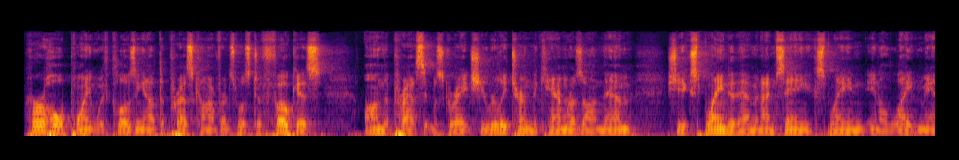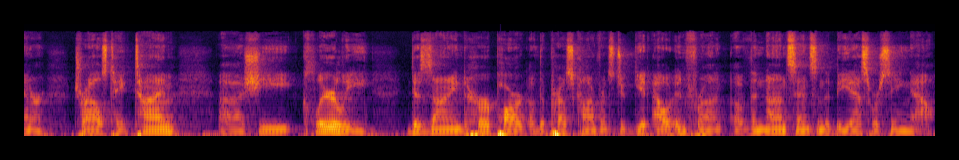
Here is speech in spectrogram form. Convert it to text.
Her whole point with closing out the press conference was to focus on the press. It was great. She really turned the cameras on them. She explained to them, and I'm saying explain in a light manner. Trials take time. Uh, she clearly designed her part of the press conference to get out in front of the nonsense and the BS we're seeing now.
